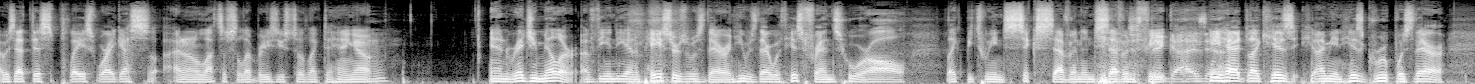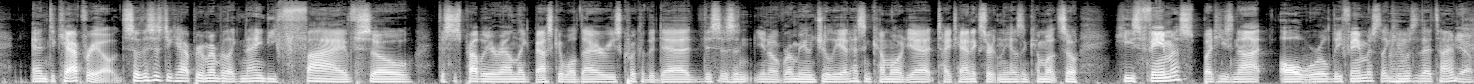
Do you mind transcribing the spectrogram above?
I was at this place where I guess I don't know lots of celebrities used to like to hang out and Reggie Miller of the Indiana Pacers was there, and he was there with his friends who were all like between six, seven, and seven feet. guys, He had like his, I mean, his group was there, and DiCaprio. So this is DiCaprio. Remember, like '95. So this is probably around like Basketball Diaries, Quick and the Dead. This isn't, you know, Romeo and Juliet hasn't come out yet. Titanic certainly hasn't come out. So he's famous, but he's not all worldly famous like he was at that time. Mm-hmm. yeah.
